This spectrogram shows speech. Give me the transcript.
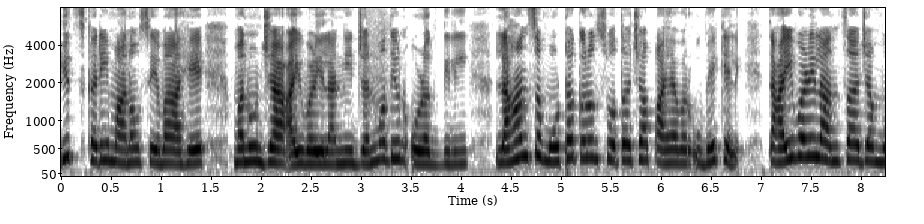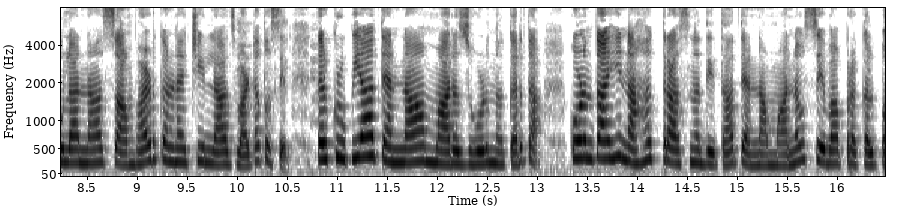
हीच खरी मानव सेवा आहे. म्हणून ज्या आईवडिलांनी जन्म देऊन ओळख दिली लहानचं मोठं करून स्वतःच्या पायावर उभे केले त्या आईवडिलांचा ज्या मुलांना सांभाळ करण्याची लाज वाटत असेल तर कृपया त्यांना मारझोड न करता कोणताही नाहक त्रास न देता त्यांना मानवसेवा प्रकल्प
